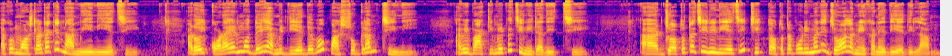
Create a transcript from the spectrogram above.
এখন মশলাটাকে নামিয়ে নিয়েছি। আর ওই কড়াইয়ের মধ্যেই আমি দিয়ে দেবো পাঁচশো গ্রাম চিনি। আমি বাটি মেপে চিনিটা দিচ্ছি। আর যতটা চিনি নিয়েছি ঠিক ততটা পরিমাণে জল আমি এখানে দিয়ে দিলাম।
